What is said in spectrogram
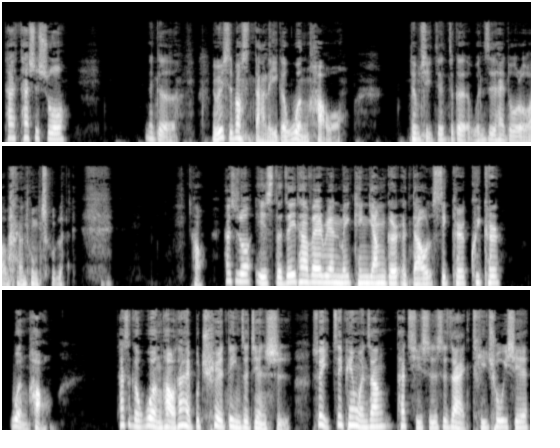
他他是说那个纽约时报是打了一个问号哦，对不起，这这个文字太多了，我要把它弄出来。好，他是说，Is the Delta variant making younger adults sicker quicker？问号，他是个问号，他还不确定这件事，所以这篇文章他其实是在提出一些。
